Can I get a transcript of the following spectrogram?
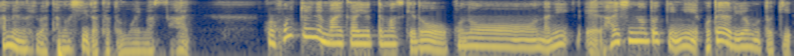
雨の日は楽しいだったと思います。はい。これ本当にね、毎回言ってますけど、この、何、えー、配信の時にお便り読むとき、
